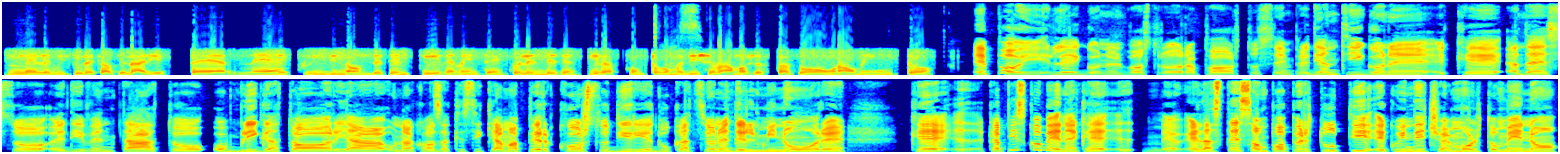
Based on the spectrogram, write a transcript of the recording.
nelle misure cautelari esterne, quindi non detentive, mentre in quelle in detentive appunto come dicevamo c'è stato un aumento. E poi leggo nel vostro rapporto sempre di Antigone che adesso è diventato obbligatoria una cosa che si chiama percorso di rieducazione del minore che eh, capisco bene che eh, è la stessa un po' per tutti e quindi c'è molto meno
